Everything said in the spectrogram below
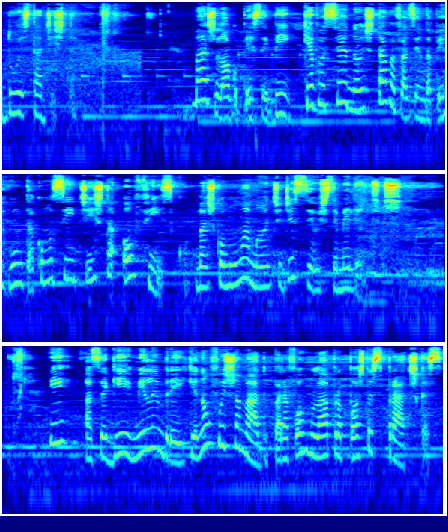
do estadista. Mas logo percebi que você não estava fazendo a pergunta como cientista ou físico, mas como um amante de seus semelhantes. E, a seguir, me lembrei que não fui chamado para formular propostas práticas,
